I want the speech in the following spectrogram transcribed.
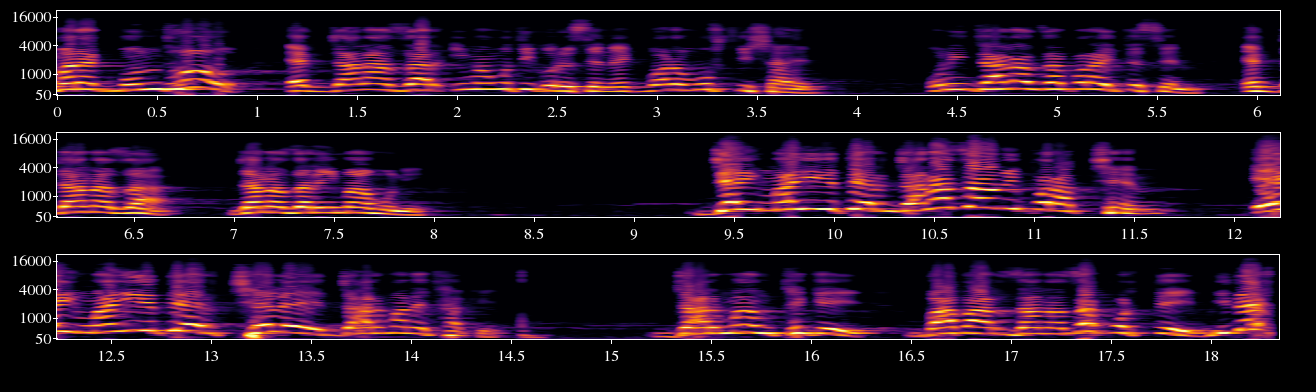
আমার এক বন্ধু এক জানাজার ইমামতি করেছেন, এক বড় মুফতি সাহেব। উনি জানাজা পড়াইতেছেন, এক জানাজা, জানাজার ইমাম উনি। যেই মাইয়েতের জানাজা উনি পড়াচ্ছেন, এই মাইয়েতের ছেলে জার্মানে থাকে। জার্মান থেকে বাবার জানাজা পড়তে বিদেশ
